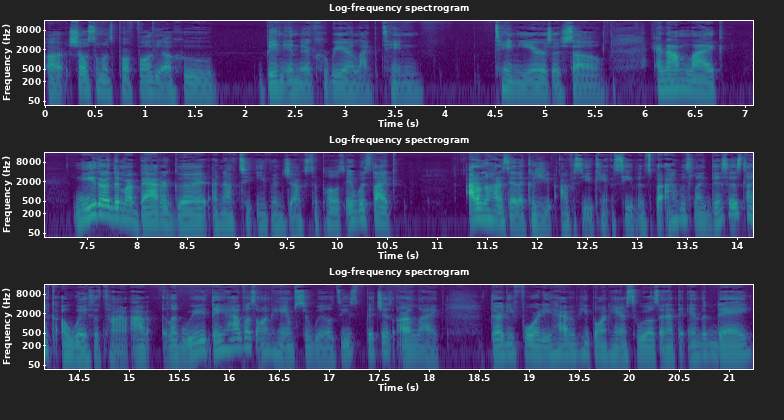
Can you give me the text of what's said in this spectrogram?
uh show someone's portfolio who been in their career like 10 10 years or so and i'm like neither of them are bad or good enough to even juxtapose. It was like I don't know how to say that because you obviously you can't see this, but I was like, this is like a waste of time. I like we they have us on hamster wheels. These bitches are like 30, 40, having people on hamster wheels, and at the end of the day,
